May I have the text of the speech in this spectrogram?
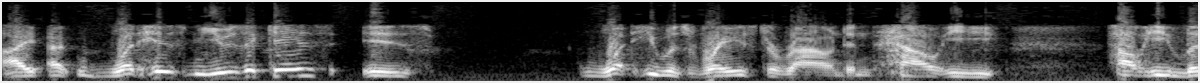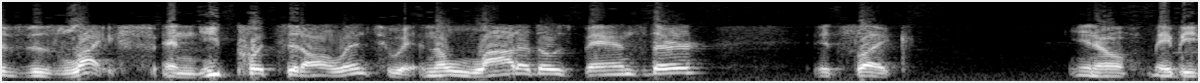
I, I what his music is, is what he was raised around and how he how he lives his life and he puts it all into it and a lot of those bands there it's like you know maybe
